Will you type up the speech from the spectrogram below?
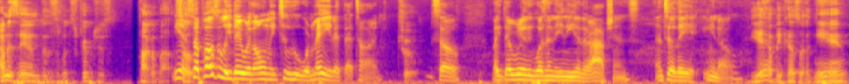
I'm just saying this is what the scriptures talk about. yeah, so, supposedly they were the only two who were made at that time. true. So, like, there really wasn't any other options until they, you know, Yeah, because again,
